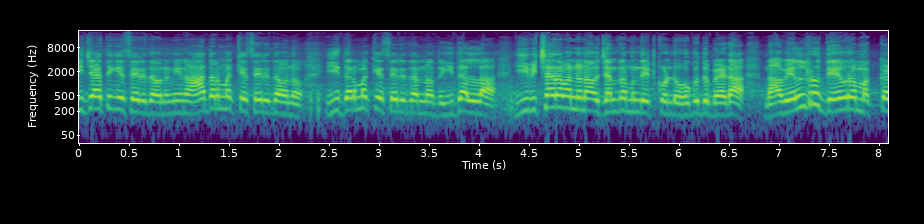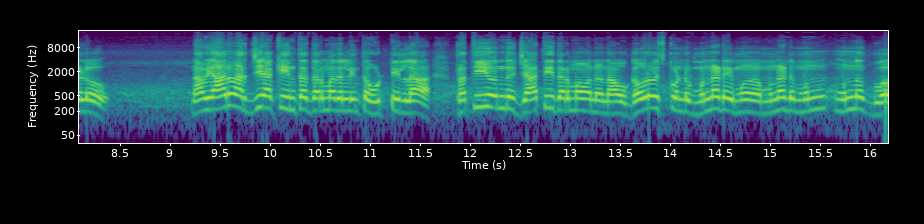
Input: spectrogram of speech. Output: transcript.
ಈ ಜಾತಿಗೆ ಸೇರಿದವನು, ನೀನು ಆ ಧರ್ಮಕ್ಕೆ ಸೇರಿದವನು, ಈ ಧರ್ಮಕ್ಕೆ ಸೇರಿದ ಅನ್ನೋದು ಇದಲ್ಲ. ಈ ವಿಚಾರವನ್ನು ನಾವು ಜನರ ಮುಂದೆ ಇಟ್ಕೊಂಡು ಹೋಗೋದು ಬೇಡ. ನಾವೆಲ್ಲರೂ ದೇವರ ಮಕ್ಕಳು. ನಾವು ಯಾರೂ ಅರ್ಜಿ ಹಾಕಿ ಇಂಥ ಧರ್ಮದಲ್ಲಿ ಇಂಥ ಹುಟ್ಟಿಲ್ಲ. ಪ್ರತಿಯೊಂದು ಜಾತಿ ಧರ್ಮವನ್ನು ನಾವು ಗೌರವಿಸಿಕೊಂಡು ಮುನ್ನಡೆ ಮುನ್ನಡೆ ಮುನ್ ಮುನ್ನುಗ್ಗುವ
